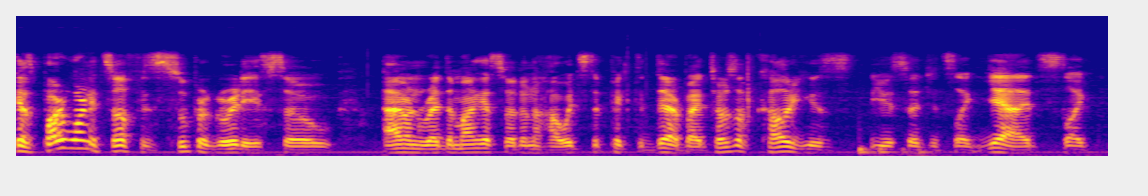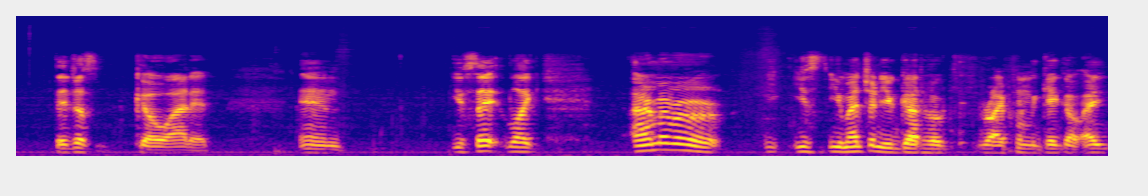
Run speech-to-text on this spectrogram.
Because part one itself is super gritty, so I haven't read the manga, so I don't know how it's depicted there. But in terms of color use usage, it's like yeah, it's like they just go at it, and you say like I remember you you mentioned you got hooked right from the get go. I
